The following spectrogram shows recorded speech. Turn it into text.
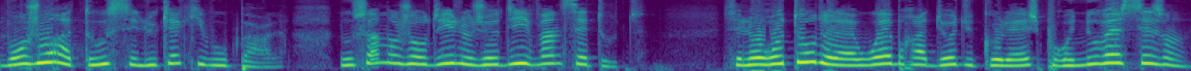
Bonjour à tous, c'est Lucas qui vous parle. Nous sommes aujourd'hui le jeudi 27 août. C'est le retour de la web radio du collège pour une nouvelle saison.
